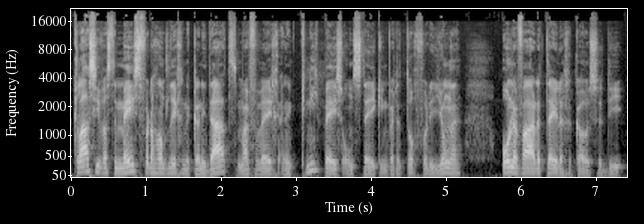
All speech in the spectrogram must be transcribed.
Klaasie was de meest voor de hand liggende kandidaat, maar vanwege een kniepeesontsteking werd het toch voor de jonge, onervaren Taylor gekozen, die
